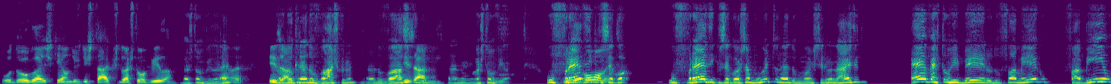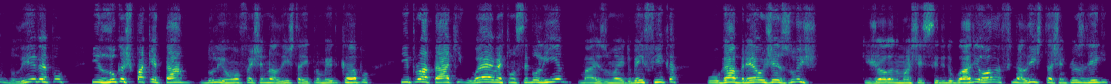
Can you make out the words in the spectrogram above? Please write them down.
O Douglas, que é um dos destaques do Aston Villa. Do Aston Villa, né? É, exato. que era do Vasco, né? Era do Vasco exato. está no Aston Villa. O Fred, que você go... o Fred, que você gosta muito, né? Do Manchester United. Everton Ribeiro, do Flamengo. Fabinho, do Liverpool. E Lucas Paquetá, do Lyon, fechando a lista aí para o meio de campo. E para o ataque, o Everton Cebolinha, mais um aí do Benfica. O Gabriel Jesus, que joga no Manchester City do Guardiola, finalista da Champions League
